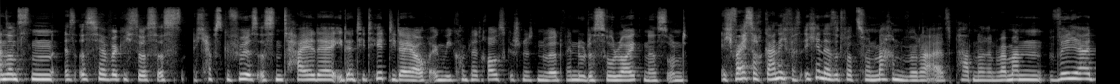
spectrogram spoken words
Ansonsten, es ist ja wirklich so, es ist, ich habe das Gefühl, es ist ein Teil der Identität, die da ja auch irgendwie komplett rausgeschnitten wird, wenn du das so leugnest. Und ich weiß auch gar nicht, was ich in der Situation machen würde als Partnerin, weil man will ja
